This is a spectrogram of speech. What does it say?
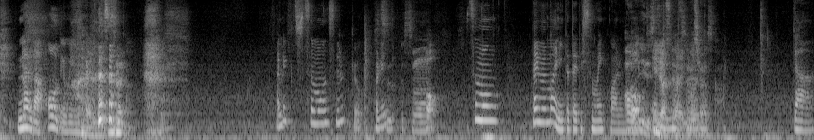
長尾でもいいの、はい。あれ？質問する？今日。あれ？す質あ。問質問だいぶ前にいただいた質問1個あるんで。あいいですね。いいじゃないですか質問しますか。じゃあ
